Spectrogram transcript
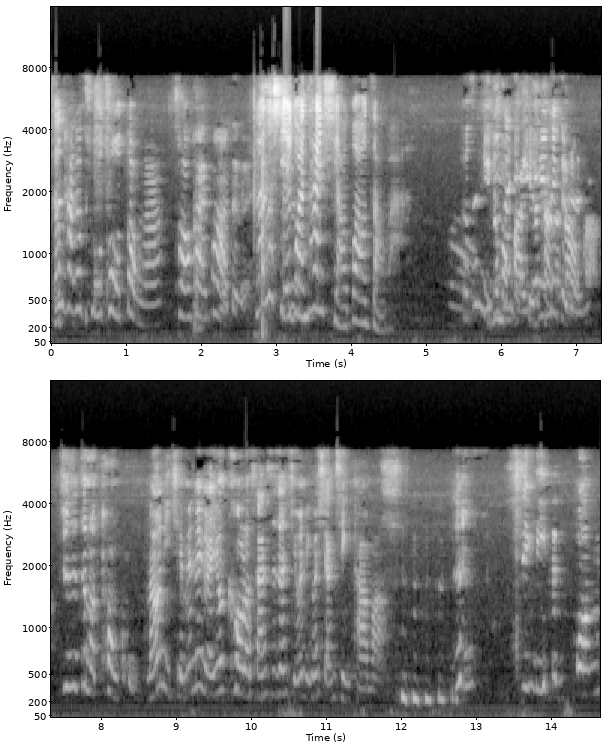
可是他就戳错洞啊，超害怕的哎。那是血管太小，不好找吧？可是你就在你前面那个人就是这么痛苦，然后你前面那个人又抠了三四针，请问你会相信他吗？心里很慌。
